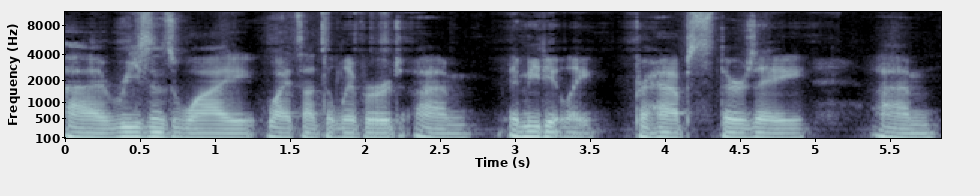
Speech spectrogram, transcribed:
uh, reasons why why it's not delivered um, immediately. Perhaps there's a um,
